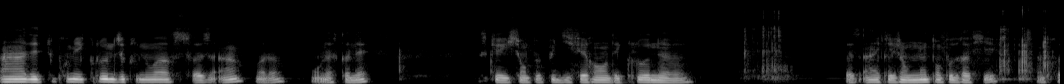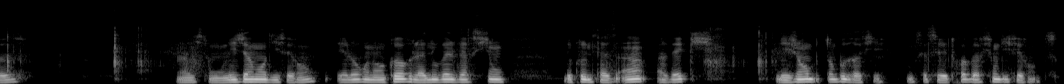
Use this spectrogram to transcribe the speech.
Un des tout premiers clones The Clone Wars phase 1, voilà, on les reconnaît. Parce qu'ils sont un peu plus différents des clones phase 1 avec les jambes non tampographiées, la preuve. ils sont légèrement différents. Et alors on a encore la nouvelle version de clone phase 1 avec les jambes tampographiées. Donc ça c'est les trois versions différentes.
